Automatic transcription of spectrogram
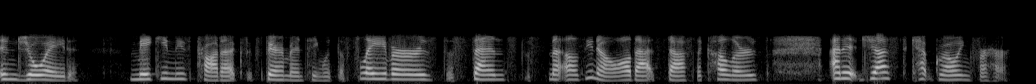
enjoyed making these products, experimenting with the flavors, the scents, the smells, you know, all that stuff, the colors, and it just kept growing for her.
